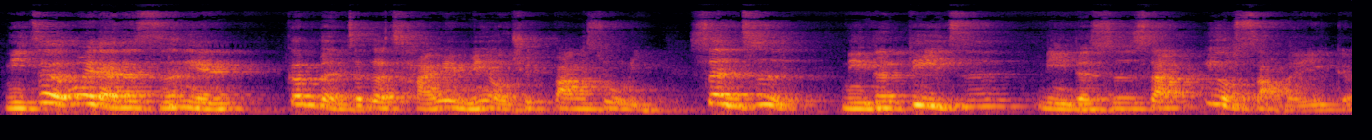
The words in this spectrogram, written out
你这未来的十年。根本这个财运没有去帮助你，甚至你的地支、你的食伤又少了一个。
